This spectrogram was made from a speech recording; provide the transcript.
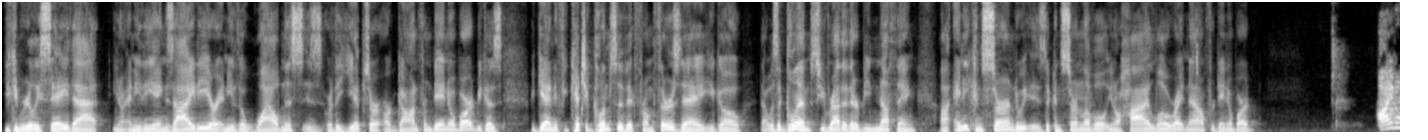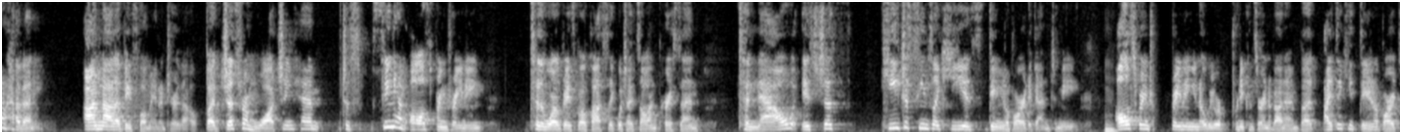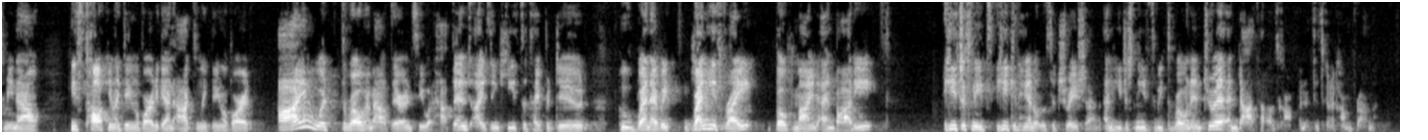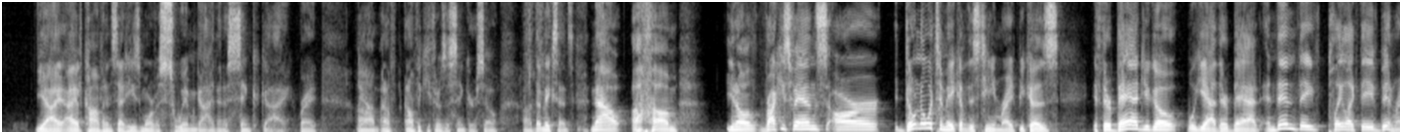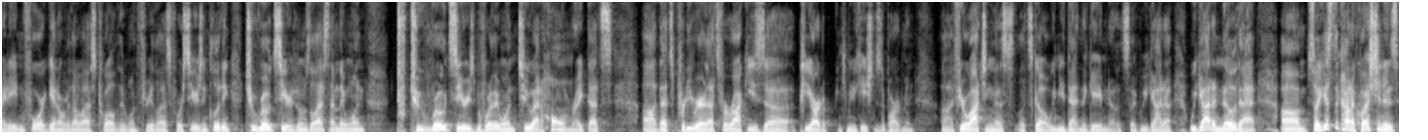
you can really say that you know any of the anxiety or any of the wildness is or the yips are, are gone from Daniel Bard because again, if you catch a glimpse of it from Thursday, you go, that was a glimpse. You'd rather there be nothing. Uh, any concern? Do we, is the concern level, you know, high, low right now for Daniel Bard? I don't have any. I'm not a baseball manager though, but just from watching him, just seeing him all spring training to the World Baseball Classic, which I saw in person, to now, it's just he just seems like he is Daniel Bard again to me. Mm. All spring training, you know, we were pretty concerned about him, but I think he's Daniel Bard to me now. He's talking like Daniel Bard again, acting like Daniel Bard. I would throw him out there and see what happens. I think he's the type of dude who, when every when he's right, both mind and body, he just needs he can handle the situation, and he just needs to be thrown into it, and that's how his confidence is going to come from. Yeah, I, I have confidence that he's more of a swim guy than a sink guy, right? Yeah. Um, I don't I don't think he throws a sinker, so uh, that makes sense. Now, um, you know, Rockies fans are don't know what to make of this team, right? Because if they're bad, you go, well, yeah, they're bad, and then they play like they've been, right? Eight and four again over their last twelve. They won three of the last four series, including two road series. When was the last time they won t- two road series before they won two at home, right? That's uh, that's pretty rare. That's for Rocky's uh, PR and communications department. Uh, if you're watching this, let's go. We need that in the game notes. Like we gotta we gotta know that. Um, so I guess the kind of question is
